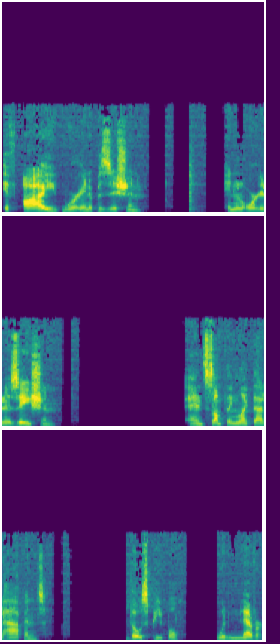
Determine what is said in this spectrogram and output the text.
If I were in a position in an organization and something like that happened, those people would never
